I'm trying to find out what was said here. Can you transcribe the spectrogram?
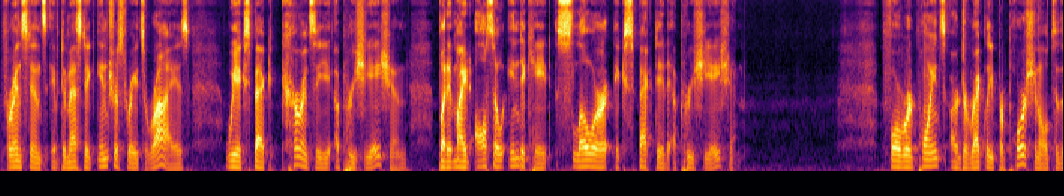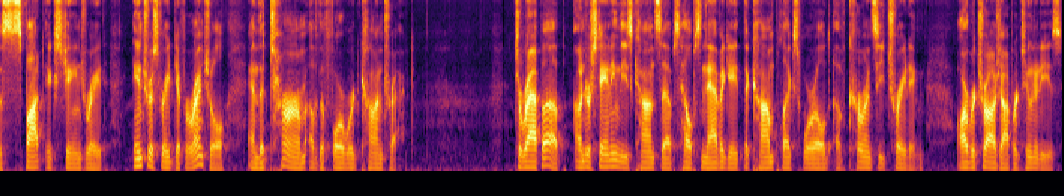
For instance, if domestic interest rates rise, we expect currency appreciation, but it might also indicate slower expected appreciation. Forward points are directly proportional to the spot exchange rate, interest rate differential, and the term of the forward contract. To wrap up, understanding these concepts helps navigate the complex world of currency trading, arbitrage opportunities,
